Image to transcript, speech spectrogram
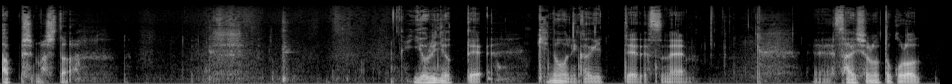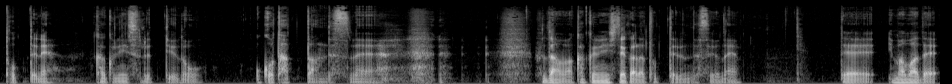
アップしました。よりによって昨日に限ってですね、え最初のところ撮ってね確認するっていうのを怠ったんですね。普段は確認してから撮ってるんですよね。で今まで、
